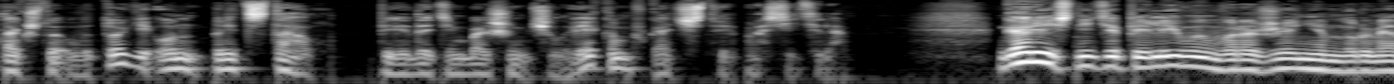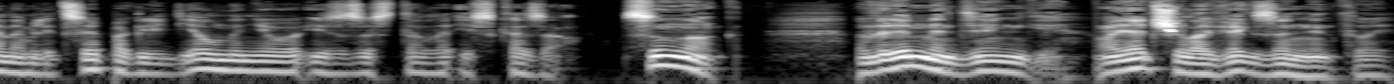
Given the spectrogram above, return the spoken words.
так что в итоге он предстал перед этим большим человеком в качестве просителя. Гарри с нетерпеливым выражением на румяном лице поглядел на него из-за стола и сказал. — Сынок, время — деньги, а я человек занятой.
